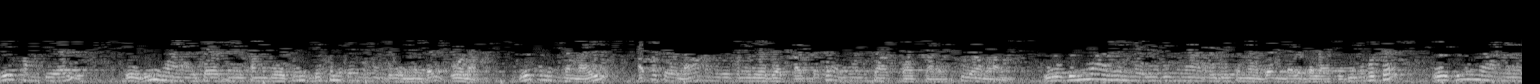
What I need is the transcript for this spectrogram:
ඒ සම්පේයයි ඒ විඥානයේ ප්‍රයත්න සම්බෝධන දෙකම දෙන්නට වෙන්නට ඕන. ඒකෙන් තමයි අපට නාම රූප නිරෝධයක් අද්දක මොන සාක්ෂාත් කරන්න පුළුවන්. ඒ විඥානයෙන් මේ විඥානයේ දෙකම දැන් බල බලා සිටිනකොට ඒ විඥානයේ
